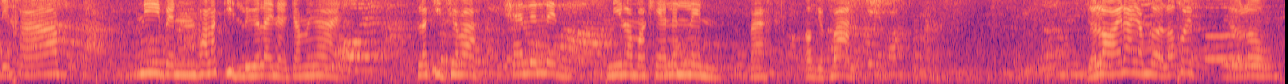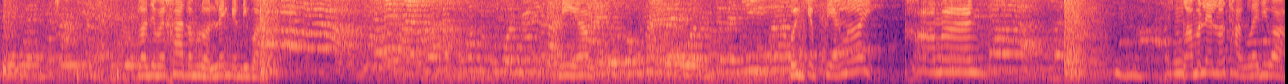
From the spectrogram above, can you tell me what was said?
สวัสดีครับ นี่เป็นภารกิจหรืออะไรเนี่ยจำไม่ได้ภารกิจใช่ป่ะแค่เล่นนี่เรามาแคสเล่นๆไปออกจากบ้าน เดี๋ยวรอให้ได้ตำรวจแล้วค่อยเดี๋ยวเรา เราจะไปฆ่าตำรวจเล่นกันดีกว่า นี่ครับปืนเก็บเสียงเลยฆ่ามันเรามาเล่นรถถังเลยดีกว่า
